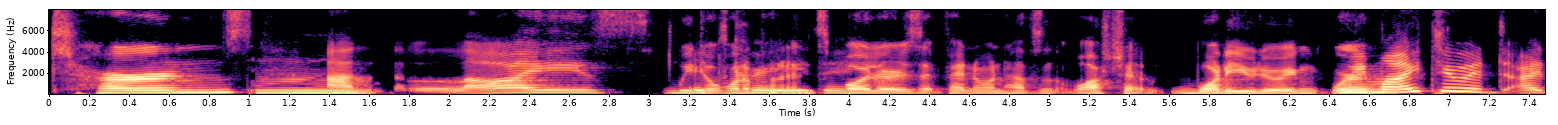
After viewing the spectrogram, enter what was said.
turns Mm, and the lies. We don't It's want to put in spoilers if anyone hasn't watched it. What are you doing? We Where- might do a, a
